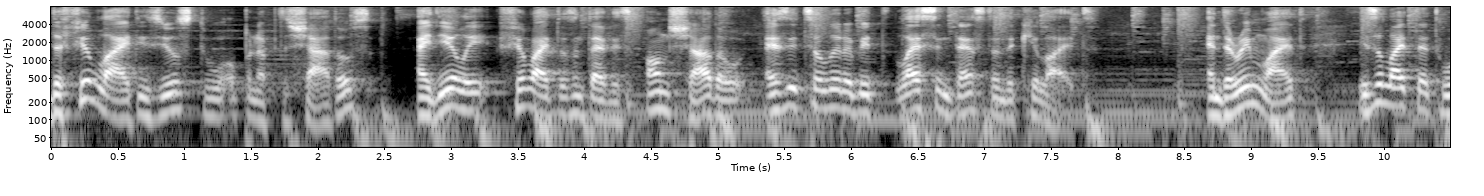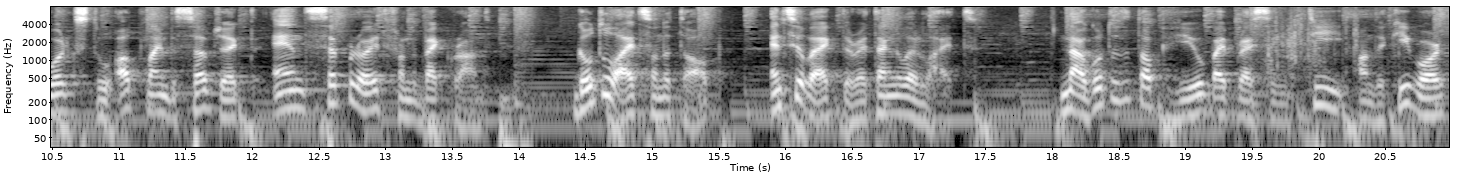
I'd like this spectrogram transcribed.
The fill light is used to open up the shadows Ideally, fill light doesn't have its own shadow as it's a little bit less intense than the key light. And the rim light is a light that works to outline the subject and separate from the background. Go to lights on the top and select the rectangular light. Now go to the top view by pressing T on the keyboard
